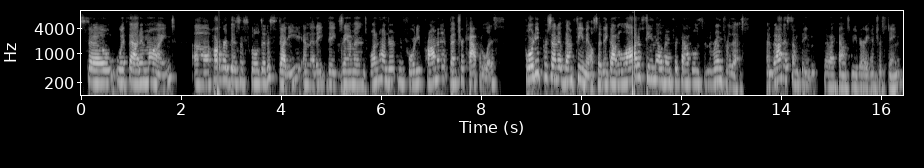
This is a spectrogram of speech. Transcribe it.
So with that in mind, uh, Harvard Business School did a study and that they, they examined 140 prominent venture capitalists, 40% of them female. So they got a lot of female venture capitalists in the room for this. And that is something that I found to be very interesting.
